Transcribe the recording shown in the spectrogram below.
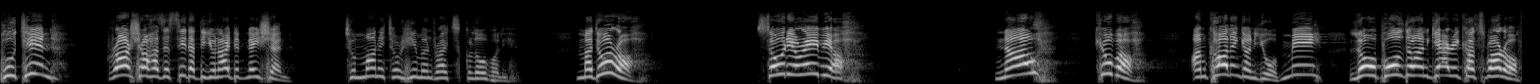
Putin, Russia has a seat at the United Nations to monitor human rights globally. Maduro, Saudi Arabia, now Cuba. I'm calling on you, me, Leopoldo, and Garry Kasparov.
